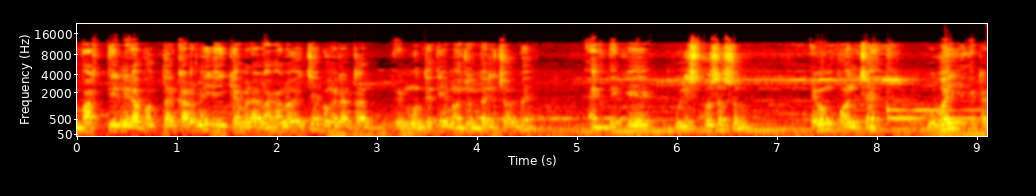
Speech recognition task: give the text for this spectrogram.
বাড়তি নিরাপত্তার কারণেই এই ক্যামেরা লাগানো হয়েছে এবং এটা একটা- এর মধ্যে দিয়ে নজরদারি চলবে। একদিকে পুলিশ প্রশাসন এবং পঞ্চায়েত। উভয়ই এটা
